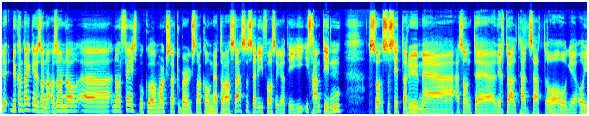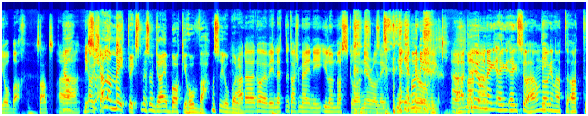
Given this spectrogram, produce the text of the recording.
Du, du kan tenke deg sånn, altså når, uh, når Facebook og Mark Zuckerberg snakker om metaverset, så ser de for seg at i, i, i fremtiden så, så sitter du med et sånt uh, virtuelt headset og, og, og jobber. Sant? Uh, Ja, de har jo så, kjøpt eller Matrix med sånn greie bak i hodet, og så jobber ja, du. det, Da er vi litt, kanskje mer inn i Elon Musk og Neuralink. Ne- Ja, men- Neuralink. Men, Jo, men jeg, jeg, jeg så her om dagen at, at,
